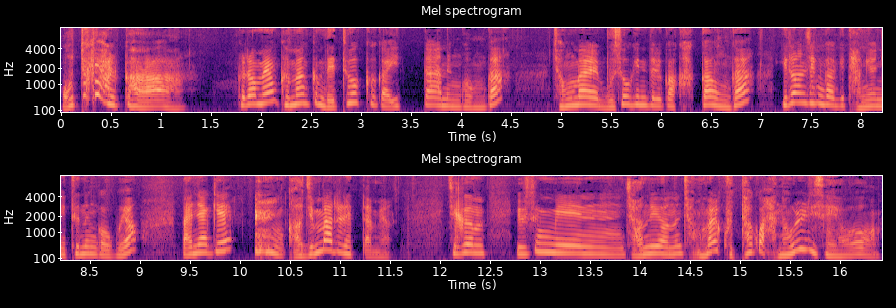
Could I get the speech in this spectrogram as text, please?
어떻게 할까? 그러면 그만큼 네트워크가 있다는 건가? 정말 무속인들과 가까운가? 이런 생각이 당연히 드는 거고요. 만약에 거짓말을 했다면 지금 유승민 전 의원은 정말 굿하고 안 어울리세요.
